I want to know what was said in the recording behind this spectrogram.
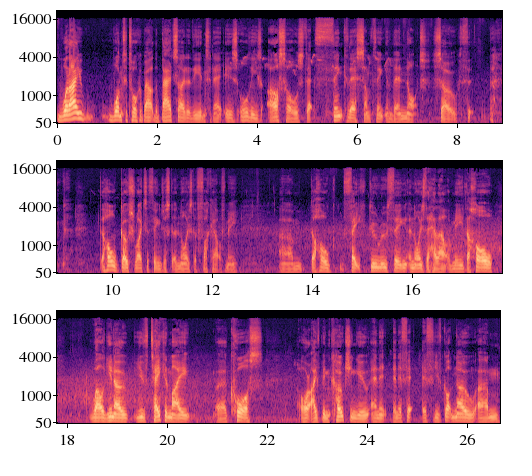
What I want to talk about the bad side of the internet is all these assholes that think they're something and they're not. So th- the whole ghostwriter thing just annoys the fuck out of me. Um, the whole fake guru thing annoys the hell out of me. The whole, well, you know, you've taken my uh, course or I've been coaching you, and it, and if it, if you've got no, um,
